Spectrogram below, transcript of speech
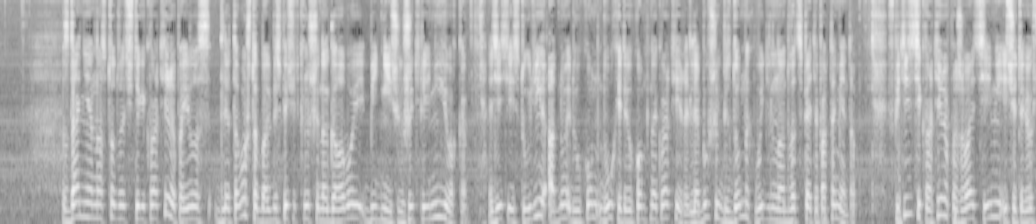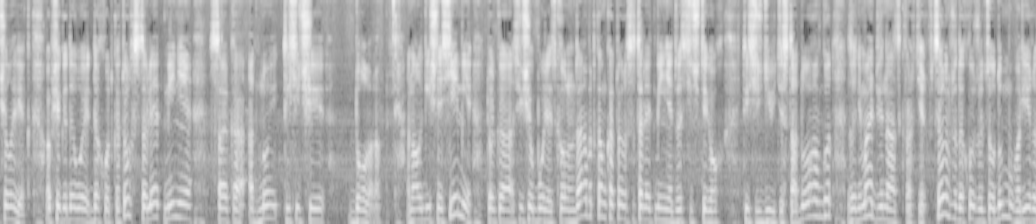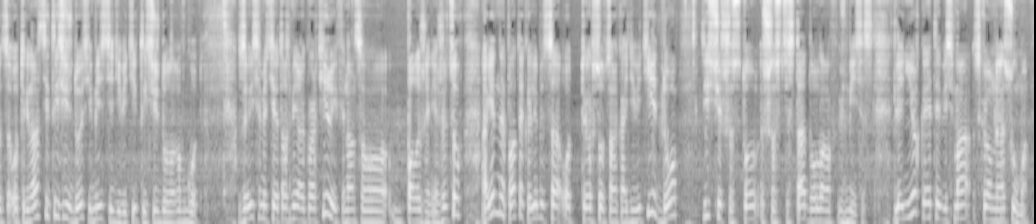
Здание на 124 квартиры появилось для того, чтобы обеспечить крыши над головой беднейших жителей Нью-Йорка. Здесь есть студии, одной, двухком, двух- и трехкомнатной квартиры. Для бывших бездомных выделено 25 апартаментов. В 50 квартирах проживают семьи из 4 человек, общегодовой доход которых составляет менее 41 тысячи долларов. Аналогичные семьи, только с еще более скромным заработком, который составляет менее 24 900 долларов в год, занимают 12 квартир. В целом же доход жильцов дома варьируется от 13 тысяч до 79 тысяч долларов в год. В зависимости от размера квартиры и финансового положения жильцов, арендная плата колеблется от 349 до 1600 долларов в месяц. Для Нью-Йорка это весьма скромная сумма.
